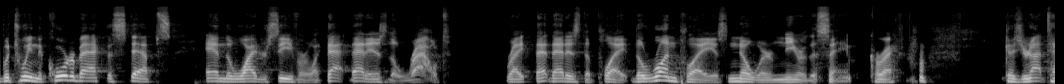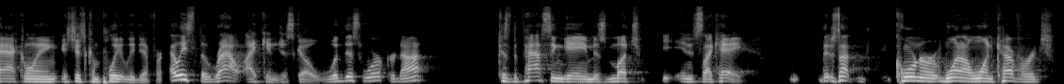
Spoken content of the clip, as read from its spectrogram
between the quarterback, the steps, and the wide receiver. Like that, that is the route, right? That that is the play. The run play is nowhere near the same, correct? Because you're not tackling. It's just completely different. At least the route, I can just go, would this work or not? because the passing game is much, and it's like, hey, there's not corner one on one coverage,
